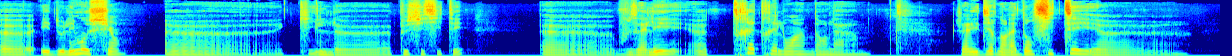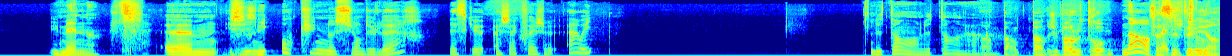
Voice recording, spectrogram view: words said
euh, et de l'émotion euh, qu'il euh, peut susciter. vous allez très très loin dans la, j'allais dire, dans la densité humaine. je n'ai aucune notion de l'heure parce que à chaque fois je ah oui le temps, le temps. Ah, je parle trop. Non, ça c'est évident.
